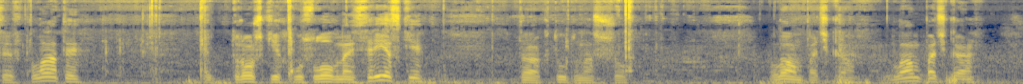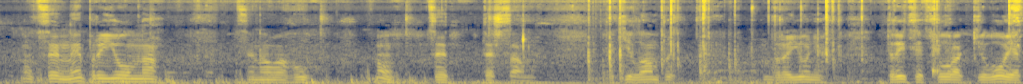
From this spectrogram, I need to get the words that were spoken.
це вплати. Тут трошки условної срезки. Так, тут у нас що? Лампочка. Лампочка. Ну, це неприйомна. Це на вагу. Ну, це те ж саме. Такі лампи в районі 30-40 кг, як,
